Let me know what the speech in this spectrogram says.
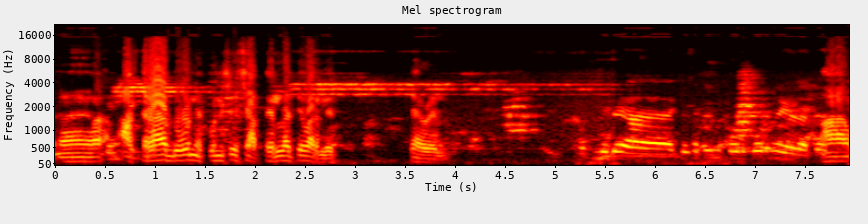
अं, अकरा दोन एकोणीसशे शहात्तरला ते वारलेत त्यावेळेला. हा.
